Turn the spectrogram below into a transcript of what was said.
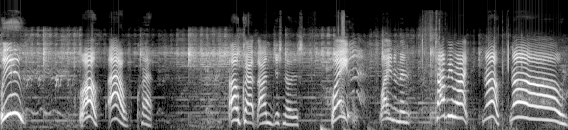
Woo. Whoa! Ow! Crap. Oh crap! I just noticed. Wait! Wait a minute. Copyright! No! No!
